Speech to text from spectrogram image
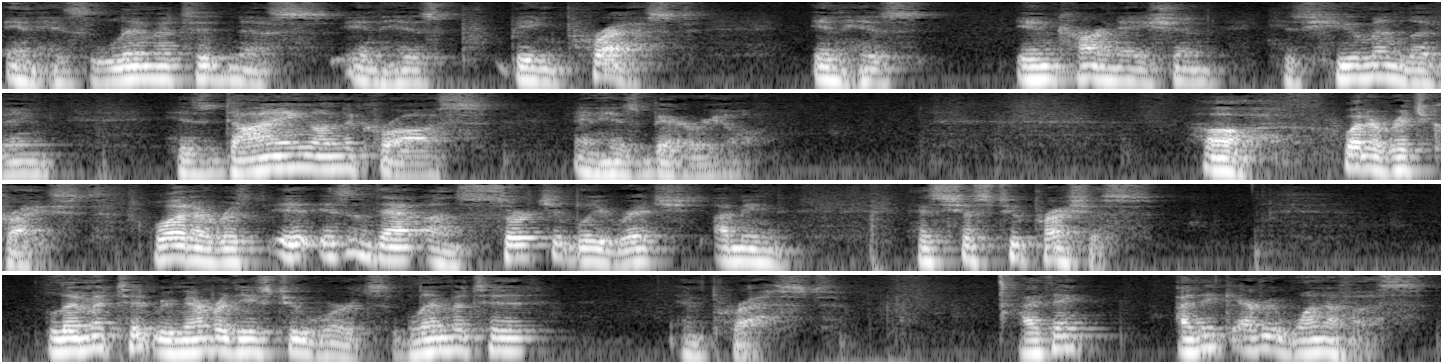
in his limitedness, in his being pressed, in his incarnation, his human living, his dying on the cross, and his burial. Oh, what a rich Christ. What a rich, isn't that unsearchably rich? I mean, it's just too precious. Limited, remember these two words, limited and pressed. I think, I think every one of us,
